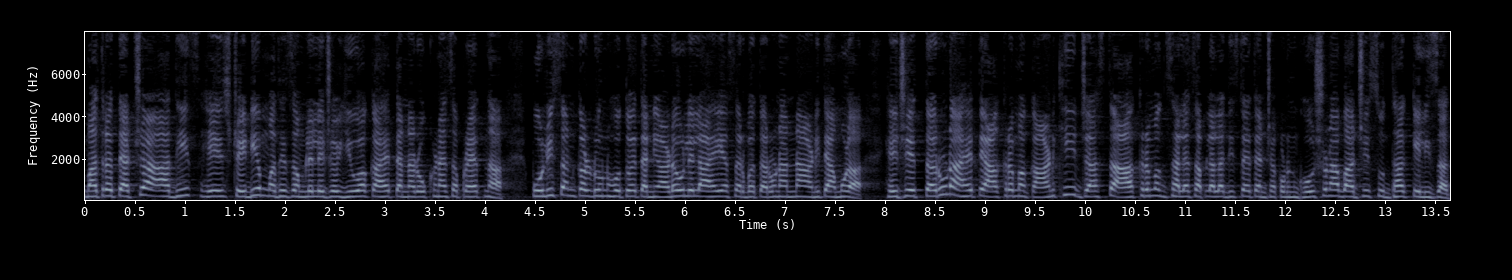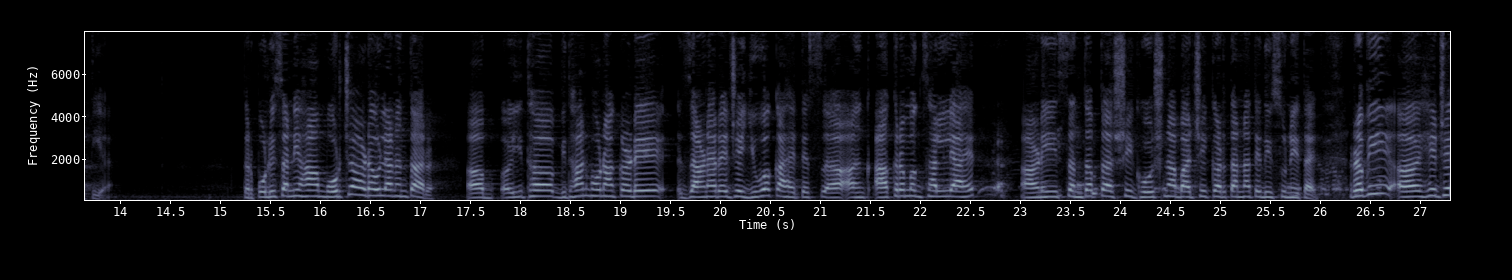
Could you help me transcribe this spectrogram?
मात्र त्याच्या आधीच हे स्टेडियममध्ये जमलेले जे युवक आहेत त्यांना रोखण्याचा प्रयत्न पोलिसांकडून होतोय. त्यांनी अडवलेला आहे या सर्व तरुणांना आणि त्यामुळं हे जे तरुण आहेत ते आक्रमक आणखी जास्त आक्रमक झाल्याचं आपल्याला दिसतंय. त्यांच्याकडून घोषणाबाजी सुद्धा केली जाते तर पोलिसांनी हा मोर्चा अडवल्यानंतर इथं विधानभवनाकडे जाणारे जे युवक आहेत ते स- आक्रमक झालेले आहेत आणि संतप्त अशी घोषणाबाजी करताना ते दिसून येत आहेत. रवी हे जे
